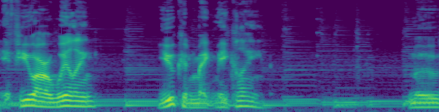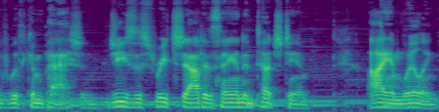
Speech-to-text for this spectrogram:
If you are willing, you can make me clean. Moved with compassion, Jesus reached out his hand and touched him. I am willing,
